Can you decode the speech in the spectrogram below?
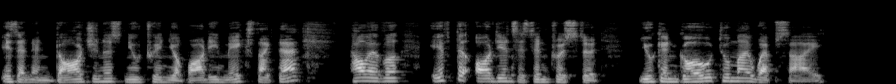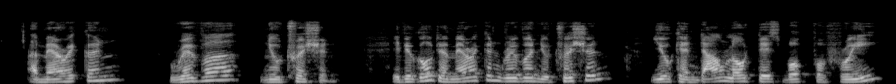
is an endogenous nutrient your body makes like that. However, if the audience is interested, you can go to my website, American River Nutrition. If you go to American River Nutrition, you can download this book for free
